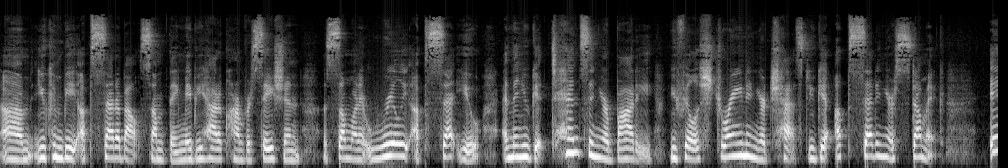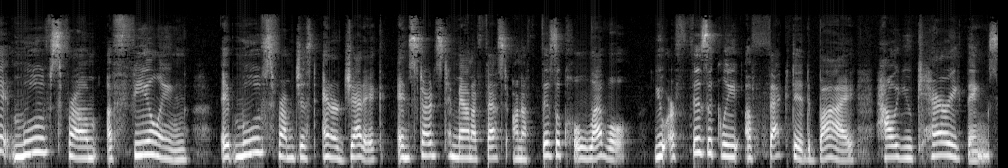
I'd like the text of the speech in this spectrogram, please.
um, you can be upset about something. Maybe you had a conversation with someone, it really upset you, and then you get tense in your body. You feel a strain in your chest. You get upset in your stomach. It moves from a feeling, it moves from just energetic and starts to manifest on a physical level. You are physically affected by how you carry things,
